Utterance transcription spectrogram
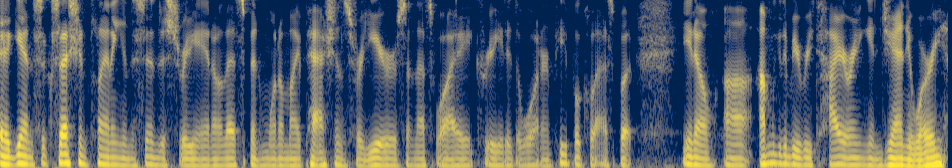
again, succession planning in this industry, you know, that's been one of my passions for years, and that's why I created the Water and People class. But, you know, uh, I'm going to be retiring in January,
